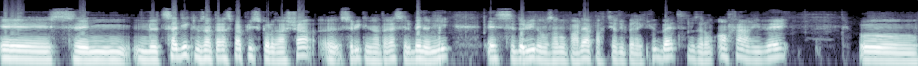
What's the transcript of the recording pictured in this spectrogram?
Et c'est le tzaddik nous intéresse pas plus que le rachat, euh, celui qui nous intéresse c'est le Benoni, et c'est de lui dont nous allons parler à partir du Pérec bête Nous allons enfin arriver au,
